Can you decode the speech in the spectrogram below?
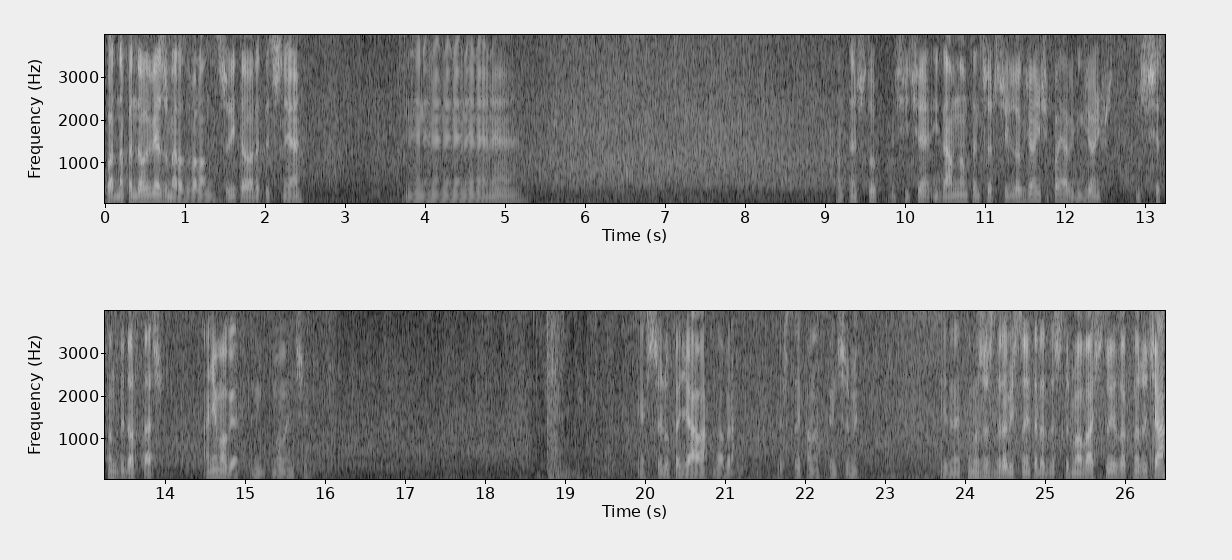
Układ napędowy wieży ma rozwalony, czyli teoretycznie... Nie, nie, nie, nie, nie, nie, nie, nie. Tamten sztuk, myślicie? I za mną ten Churchillo, gdzie oni się pojawili? Gdzie oni... Muszę się stąd wydostać. A nie mogę w tym momencie. Jeszcze lufę działa, dobra. Już sobie pana skończymy. Jedyne co możesz zrobić, to mnie teraz zeszturmować. Tu jest okno życia.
